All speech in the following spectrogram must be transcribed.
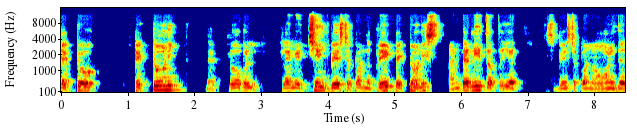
tecto, tectonic, the global climate change based upon the plate tectonics underneath of the earth, it's based upon all the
